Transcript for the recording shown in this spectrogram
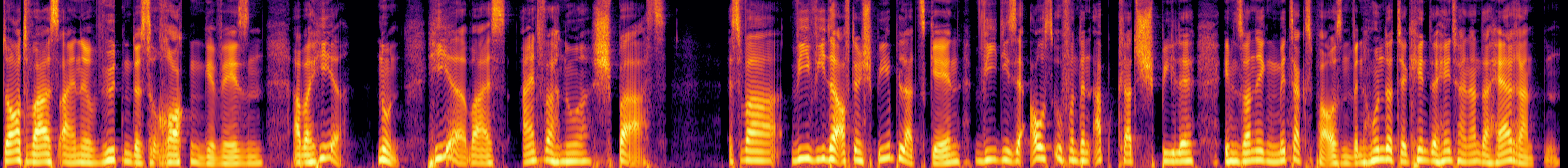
Dort war es ein wütendes Rocken gewesen, aber hier, nun, hier war es einfach nur Spaß. Es war wie wieder auf den Spielplatz gehen, wie diese ausufernden Abklatschspiele in sonnigen Mittagspausen, wenn hunderte Kinder hintereinander herrannten.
